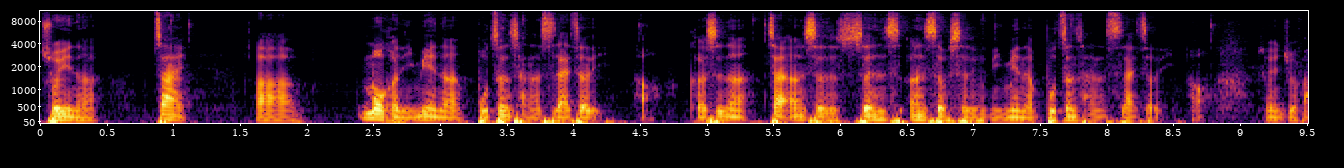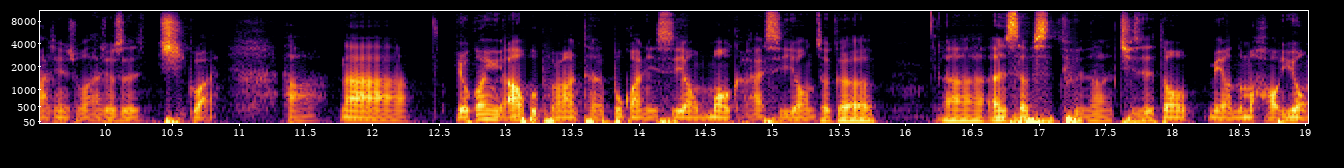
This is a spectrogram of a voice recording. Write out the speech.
所以呢，在呃 mock 里面呢，不正常的是在这里，可是呢，在 unsubstitute 里面呢，不正常的是在这里，好。所以你就发现说它就是奇怪，好，那有关于 output prompt，不管你是用 mock 还是用这个呃 unsubstitute 呢，其实都没有那么好用，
